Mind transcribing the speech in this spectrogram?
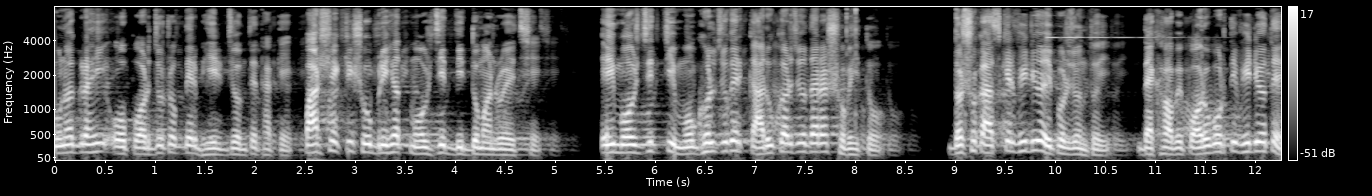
গুণগ্রাহী ও পর্যটকদের ভিড় জমতে থাকে। পার্শ্বে একটি সুবৃহৎ মসজিদ বিদ্যমান রয়েছে। এই মসজিদটি মোঘল যুগের কারুকার্য দ্বারা শোভিত। দর্শক, আজকের ভিডিও এই পর্যন্তই। দেখা হবে পরবর্তী ভিডিওতে।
